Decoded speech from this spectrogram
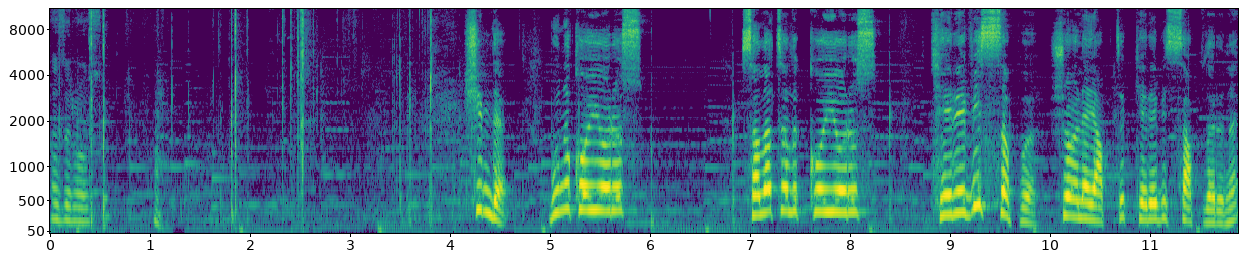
hazır olsun. Şimdi bunu koyuyoruz. Salatalık koyuyoruz. Kereviz sapı şöyle yaptık. Kereviz saplarını.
